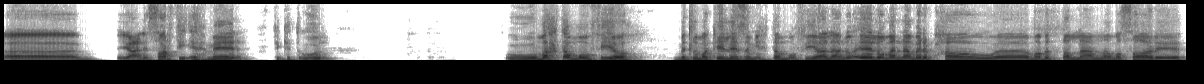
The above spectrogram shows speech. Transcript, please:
آه، يعني صار في إهمال فيك تقول. وما اهتموا فيها مثل ما كان لازم يهتموا فيها لأنه قالوا منا مربحة وما بتطلع لنا مصاري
